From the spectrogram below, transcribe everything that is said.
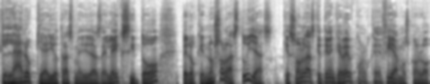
Claro que hay otras medidas del éxito, pero que no son las tuyas, que son las que tienen que ver con lo que decíamos, con lo,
